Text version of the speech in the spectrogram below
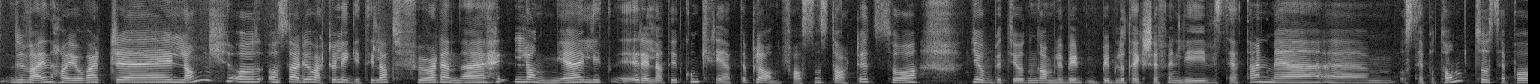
Du, veien har jo vært eh, lang, og, så er det jo verdt å legge til at før denne lange, litt relativt konkrete planfasen startet, så jobbet jo den gamle biblioteksjefen Liv Sæteren med eh, å se på tomt og se på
